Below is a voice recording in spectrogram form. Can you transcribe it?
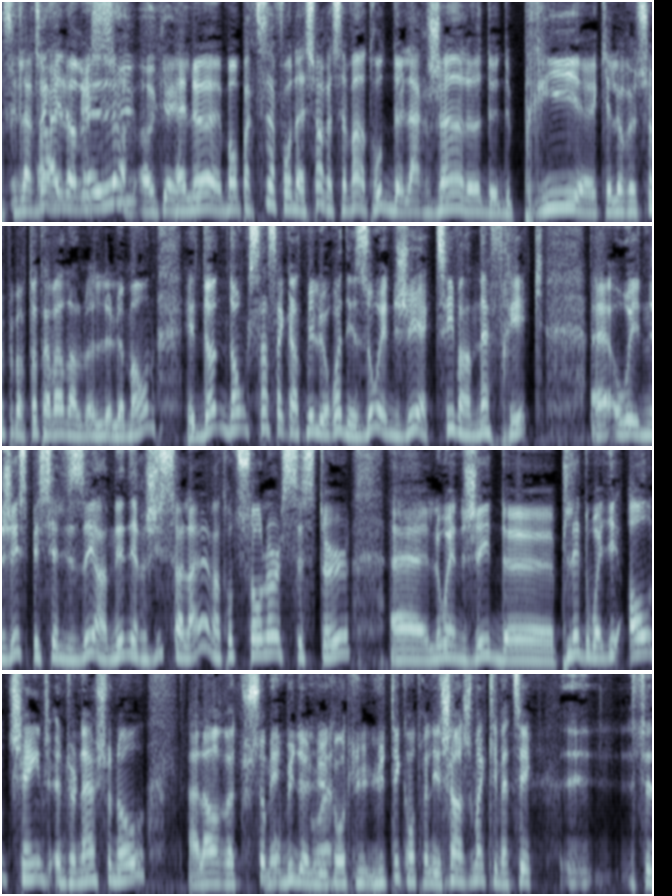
C'est de l'argent Ah, qu'elle a elle reçu. Elle a, bon, partie de sa fondation en recevant, entre autres, de l'argent, de, de prix qu'elle a reçu un peu partout à travers dans le, le monde. Et donne donc 150 000 euros à des ONG actives en Afrique, euh, ONG spécialisées en énergie solaire, entre autres Solar Sister, euh, l'ONG de plaidoyer All Change International. Alors, euh, tout ça Mais, pour but de lu- ouais. contre- lutter contre les changements climatiques. J'ai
